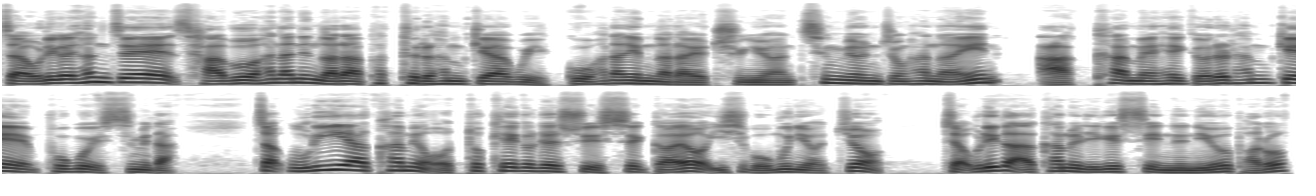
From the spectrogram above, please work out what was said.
자 우리가 현재 4부 하나님 나라 파트를 함께하고 있고 하나님 나라의 중요한 측면 중 하나인 악함의 해결을 함께 보고 있습니다. 자 우리의 악함이 어떻게 해결될 수 있을까요? 25문이었죠. 자 우리가 악함을 이길 수 있는 이유 바로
